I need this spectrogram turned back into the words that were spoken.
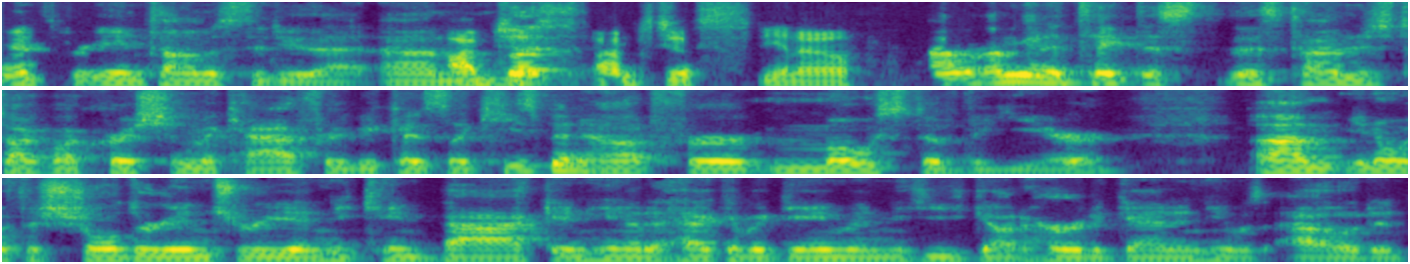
chance for Ian Thomas to do that. Um, I'm just, I'm just, you know, I'm- I'm going to take this this time to just talk about Christian McCaffrey because like he's been out for most of the year, um, you know, with a shoulder injury, and he came back and he had a heck of a game, and he got hurt again, and he was out, and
